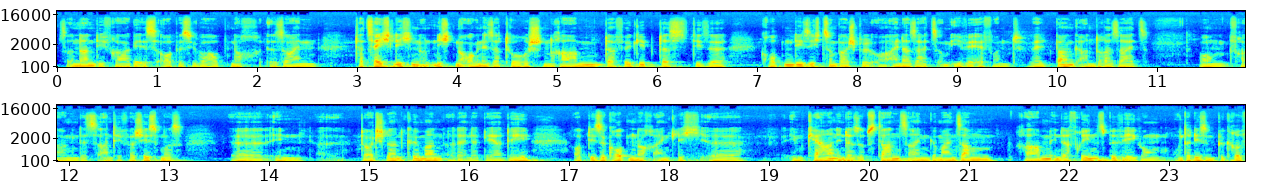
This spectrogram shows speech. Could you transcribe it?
sondern die Frage ist, ob es überhaupt noch so einen tatsächlichen und nicht nur organisatorischen Rahmen dafür gibt, dass diese Gruppen, die sich zum Beispiel einerseits um IWF und Weltbank, andererseits um Fragen des Antifaschismus in äh, Deutschland kümmern oder in der BRD, ob diese Gruppen noch eigentlich äh, im Kern, in der Substanz einen gemeinsamen Rahmen in der Friedensbewegung, unter diesem Begriff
